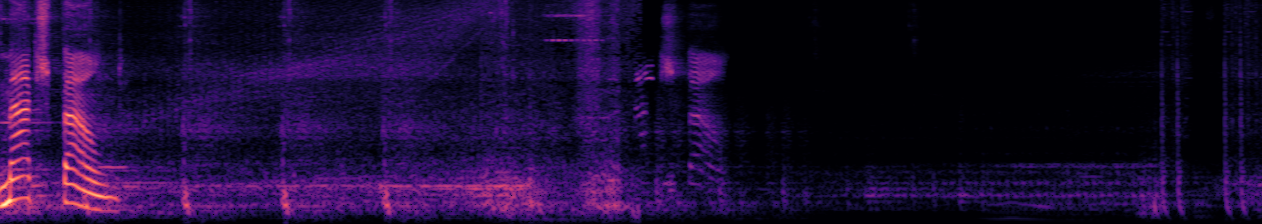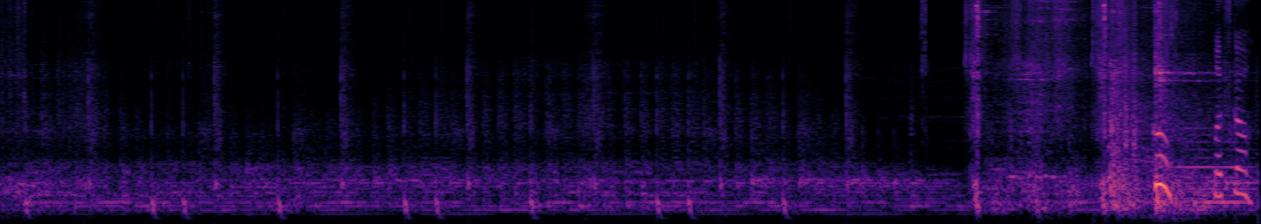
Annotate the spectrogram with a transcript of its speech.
Match found. Cool. Let's go.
